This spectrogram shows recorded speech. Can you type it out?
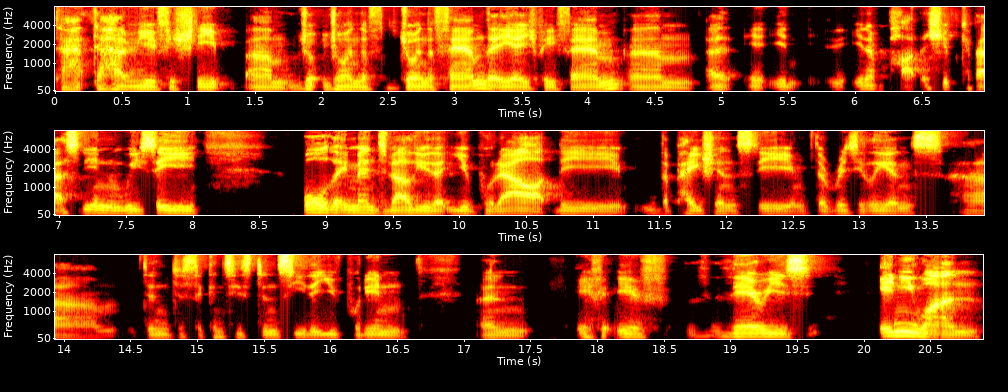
to ha- to have you officially um, jo- join the join the fam, the EHP fam, um, uh, in, in a partnership capacity, and we see all the immense value that you put out, the the patience, the the resilience, um, then just the consistency that you've put in. And if if there is anyone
